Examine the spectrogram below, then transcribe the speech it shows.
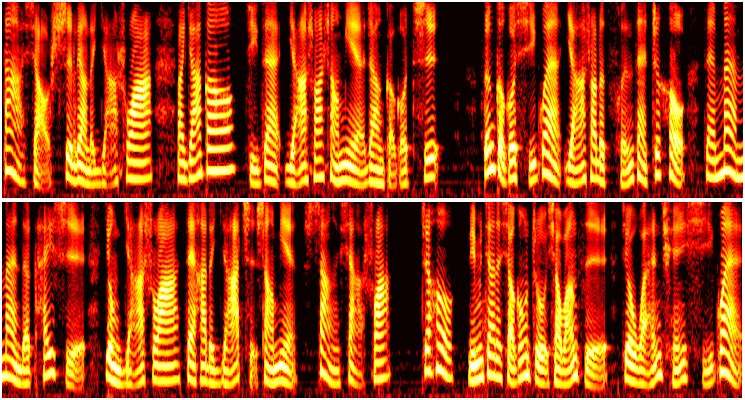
大小适量的牙刷，把牙膏挤在牙刷上面，让狗狗吃。等狗狗习惯牙刷的存在之后，再慢慢的开始用牙刷在它的牙齿上面上下刷。之后，你们家的小公主、小王子就完全习惯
